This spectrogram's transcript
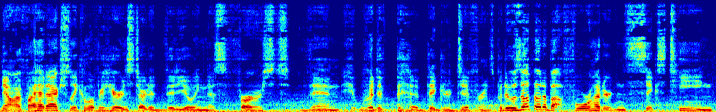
Now, if I had actually come over here and started videoing this first, then it would have been a bigger difference. But it was up at about 416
